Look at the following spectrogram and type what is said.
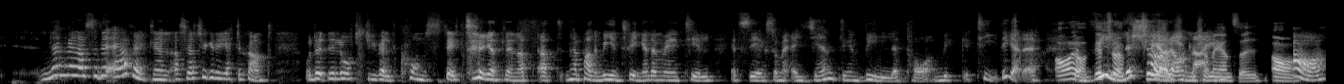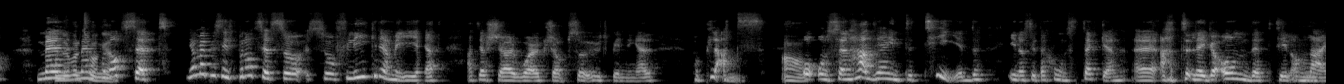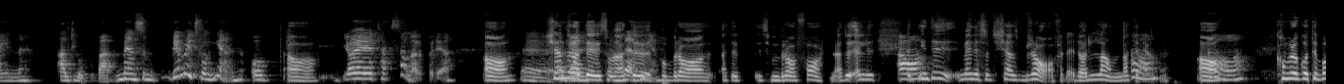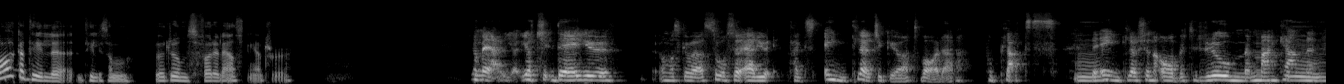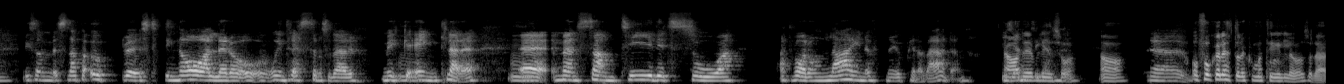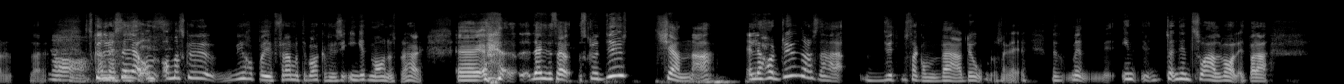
Nej men alltså det är verkligen, alltså jag tycker det är jätteskönt. Och det, det låter ju väldigt konstigt egentligen att, att den här pandemin tvingade mig till ett steg som jag egentligen ville ta mycket tidigare. Ja, ja jag det tror jag fler skulle känna igen sig Ja. ja. Men, men på något sätt, ja men precis, på något sätt så, så förlikade jag mig i att, att jag kör workshops och utbildningar på plats. Mm. Och, och sen hade jag inte tid, inom citationstecken, eh, att lägga om det till mm. online alltihopa. Men så blev man ju tvungen och Ja. jag är tacksam över det. ja. eh, Känner du att det är, liksom, att du på bra, att det är liksom bra fart nu? Att du, eller, Ja, att inte, men det, är så att det känns bra för dig, du har landat i Ja. det nu? Ja. Kommer du gå tillbaka till, till liksom rumsföreläsningar tror du? Ja, men jag, jag, det är ju, om man ska vara så, så är det ju faktiskt enklare tycker jag att vara på plats. Mm. Det är enklare att känna av ett rum, man kan Mm. liksom snappa upp eh, signaler och, och intressen och sådär mycket Mm. enklare. Mm. Eh, men samtidigt så att vara online öppnar ju upp hela världen. ja, det egentligen. blir så. Ja. Eh, Och folk har lättare att komma till och sådär. Där. ja, Skulle du säga, om, om man skulle, vi hoppar ju fram och tillbaka, det finns inget manus på det här. Eh, det här, skulle du känna, eller har du några sådana här, du vet, man snackar om värdeord och sådana grejer, men, men det är inte så allvarligt bara.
